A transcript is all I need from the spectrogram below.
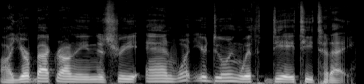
uh, your background in the industry and what you're doing with DAT today.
